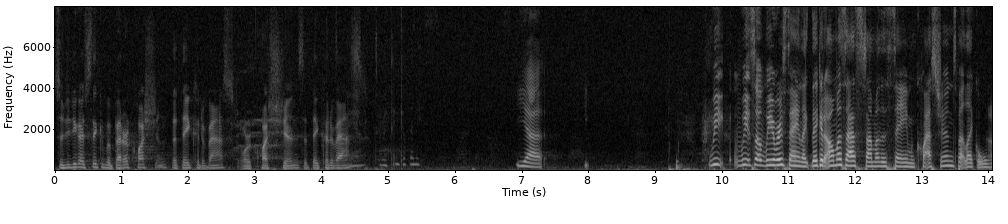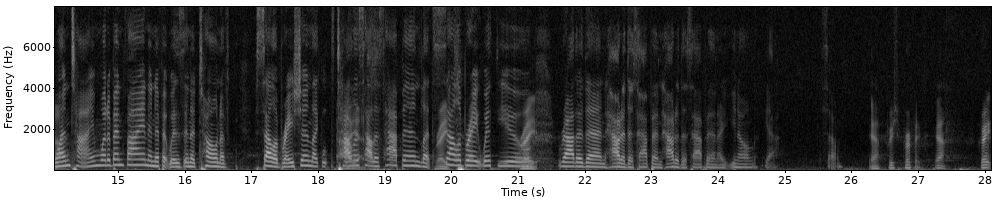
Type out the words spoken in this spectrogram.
So, did you guys think of a better question that they could have asked, or questions that they could have Yeah. asked? Did we think of any? Yeah. We we so we were saying like they could almost ask some of the same questions, but like Ah. one time would have been fine, and if it was in a tone of celebration, like l- tell us how Ah, this happened, let's Right. celebrate with you, Right. rather than how did this happen, how did this happen, I, you know, yeah. So Yeah, perfect. Yeah, great.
